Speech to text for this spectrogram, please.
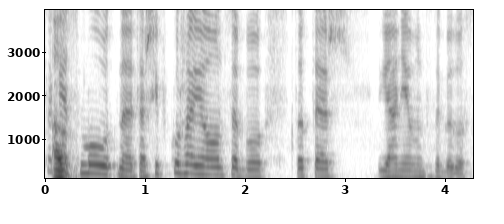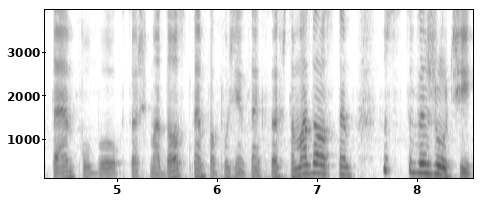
takie A- smutne też i wkurzające, bo to też ja nie mam do tego dostępu, bo ktoś ma dostęp, a później ten ktoś, kto ma dostęp, po prostu to wyrzuci.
